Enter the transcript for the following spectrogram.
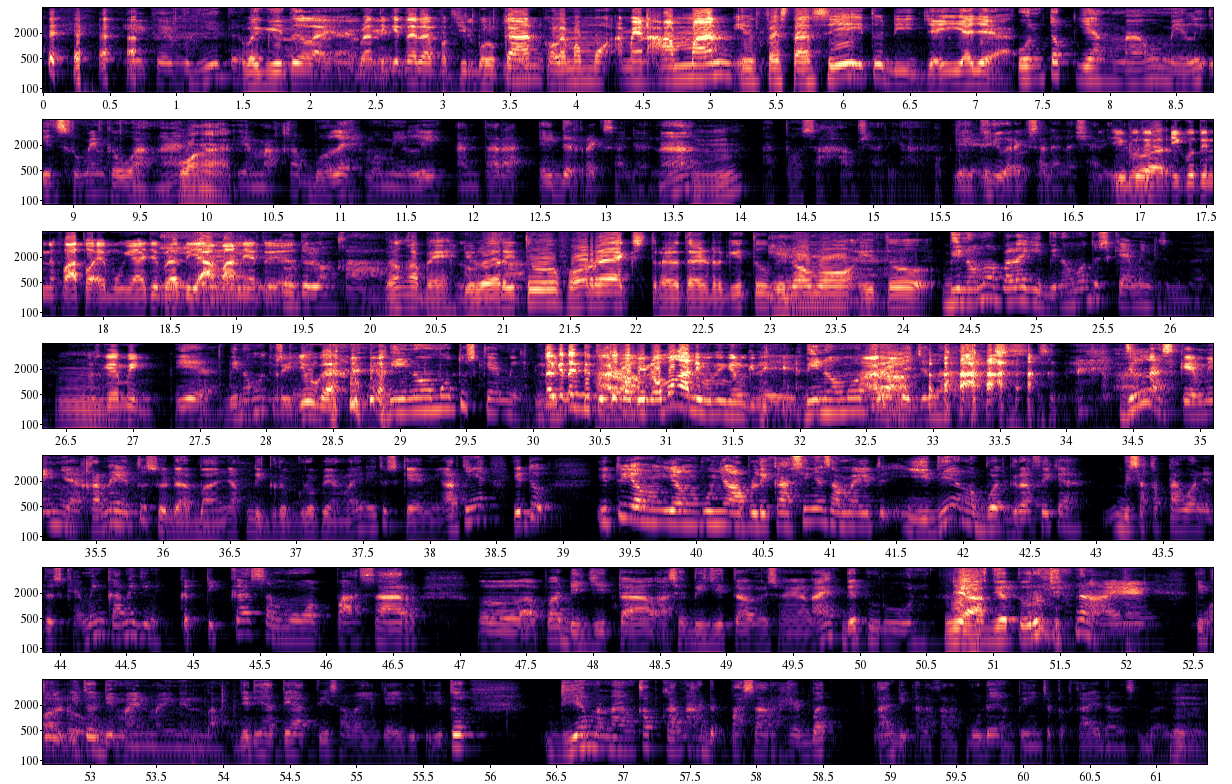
ya kayak begitu. Begitulah ya. Berarti kita dapat simpulkan kalau emang mau main aman investasi itu di JI aja ya. Untuk yang mau milih instrumen keuangan, Keuangan. ya maka boleh memilih antara either reksadana Hmm. atau saham syariah. Ya itu juga reksadana syariah. Di Ikutin, luar- ikutin fatwa MUI aja berarti Iya, amannya tuh ya. Itu udah lengkap. Lengkap ya. Di luar itu forex, trader-trader gitu, Iya. binomo itu Binomo apalagi? Binomo tuh scamming sebenarnya. Terus gaming. Iya, binomo tuh scamming. juga. Binomo tuh scamming. Ntar kita ditutup sama binomo kan nih mungkin mungkin. Binomo tuh udah jelas. jelas scammingnya karena itu sudah banyak di grup-grup yang lain itu scamming. Artinya itu itu yang yang punya aplikasinya sama itu ya dia yang ngebuat grafiknya bisa ketahuan itu scamming karena gini, ketika semua pasar eh, apa digital, aset digital misalnya naik dia turun. Iya. Pas dia turun dia naik. Itu Waduh. itu dimain-mainin banget. Jadi hati-hati sama yang kayak gitu. Itu dia menangkap karena ada pasar hebat tadi anak-anak muda yang pengen cepet kaya dan lain sebagainya.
